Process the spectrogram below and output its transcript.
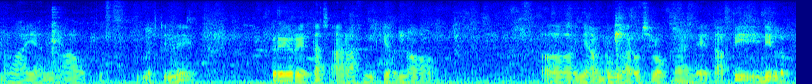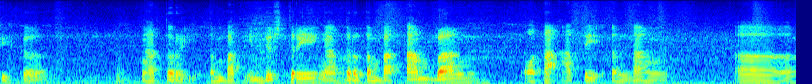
nelayan laut. Mestine prioritas arah mikirno eh, nyambung karo slogane tapi ini lebih ke ngatur tempat industri, ngatur tempat tambang, otak-atik tentang eh,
